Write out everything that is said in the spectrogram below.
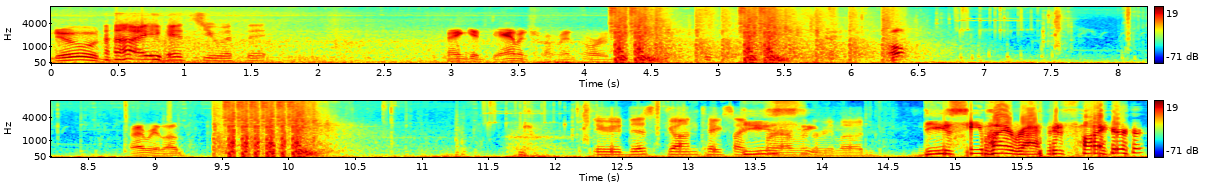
Dude, I hit you with it. I didn't get damage from it, or... Oh! I reload. Dude, this gun takes like forever see- to reload. Do you see my rapid fire?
